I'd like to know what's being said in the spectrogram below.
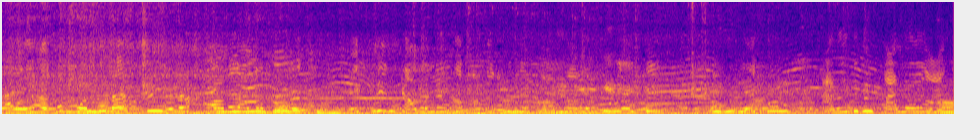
আর এই দেখুন বন্ধুরা এবার কমলা লেবু দেখুন। দেখছেন কালো লেবু কত সুন্দর কমলা লেবু হয়েছে দেখুন আরও যদি কালো গাছ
